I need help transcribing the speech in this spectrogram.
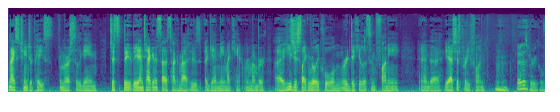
nice change of pace from the rest of the game. Just the the antagonist I was talking about, who's again name I can't remember. Uh, he's just like really cool and ridiculous and funny. And uh, yeah, it's just pretty fun. hmm That is pretty cool.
